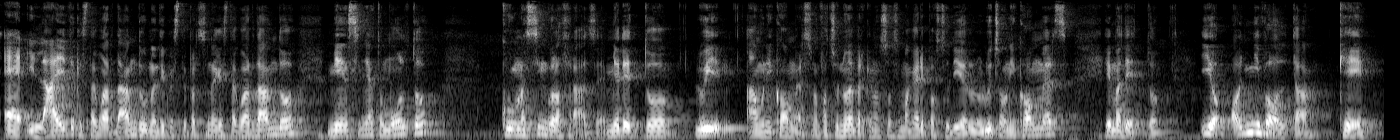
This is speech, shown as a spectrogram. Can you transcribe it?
è in live che sta guardando, una di queste persone che sta guardando, mi ha insegnato molto con una singola frase. Mi ha detto, lui ha un e-commerce, non faccio nome perché non so se magari posso dirlo, lui ha un e-commerce e mi ha detto, io ogni volta che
